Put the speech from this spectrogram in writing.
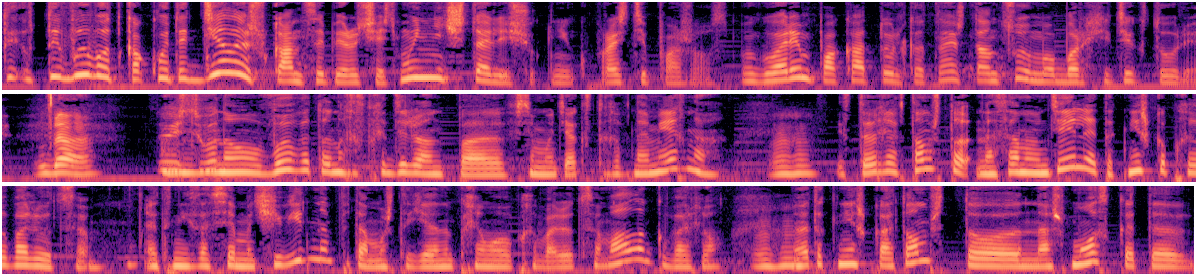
Ты, ты вывод какой-то делаешь в конце первой части? Мы не читали еще книгу, прости, пожалуйста. Мы говорим пока только, знаешь, танцуем об архитектуре. Да. То есть вот Но вывод, он распределен по всему тексту равномерно. Мгм. История в том, что на самом деле это книжка про эволюцию. Это не совсем очевидно, потому что я напрямую про эволюцию мало говорю, но это книжка о том, что наш мозг — это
